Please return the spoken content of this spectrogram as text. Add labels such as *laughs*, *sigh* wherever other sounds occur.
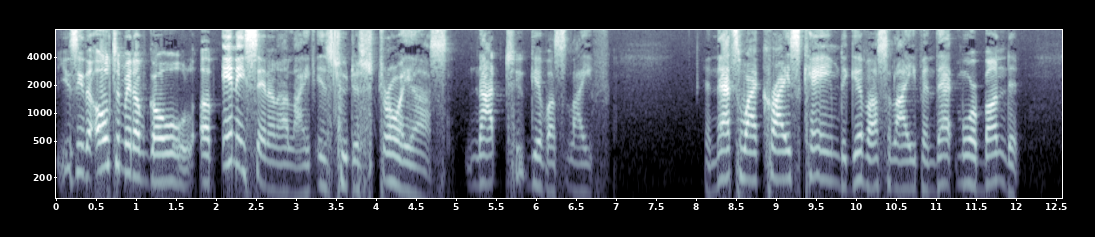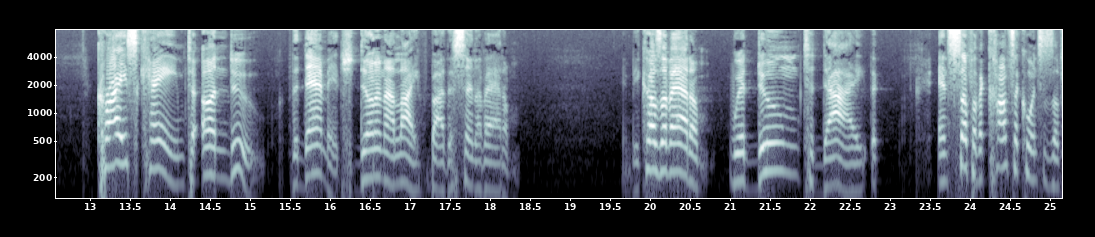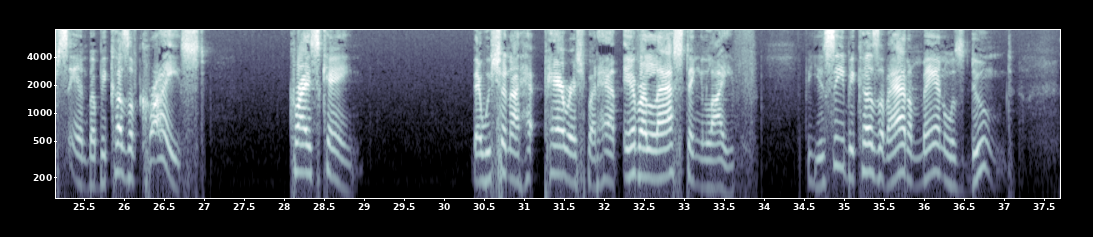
You see, the ultimate of goal of any sin in our life is to destroy us, not to give us life. And that's why Christ came to give us life and that more abundant. Christ came to undo the damage done in our life by the sin of Adam. And because of Adam, we're doomed to die and suffer the consequences of sin. But because of Christ, Christ came that we should not perish but have everlasting life. For you see, because of Adam, man was doomed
